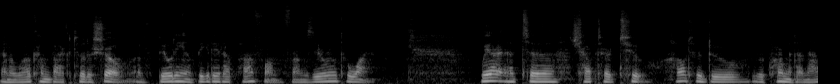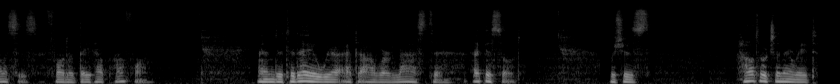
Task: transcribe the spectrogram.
and welcome back to the show of building a big data platform from zero to one. We are at uh, chapter two, how to do requirement analysis for the data platform. And today we are at our last episode, which is how to generate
